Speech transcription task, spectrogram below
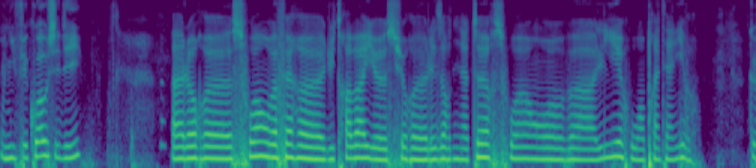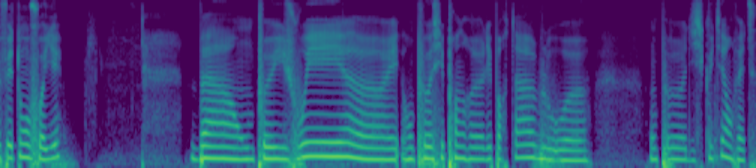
On y fait quoi au CDI Alors, euh, soit on va faire euh, du travail euh, sur les ordinateurs, soit on va lire ou emprunter un livre. Que fait-on au foyer? Ben, on peut y jouer, et on peut aussi prendre les portables ou on peut discuter en fait.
